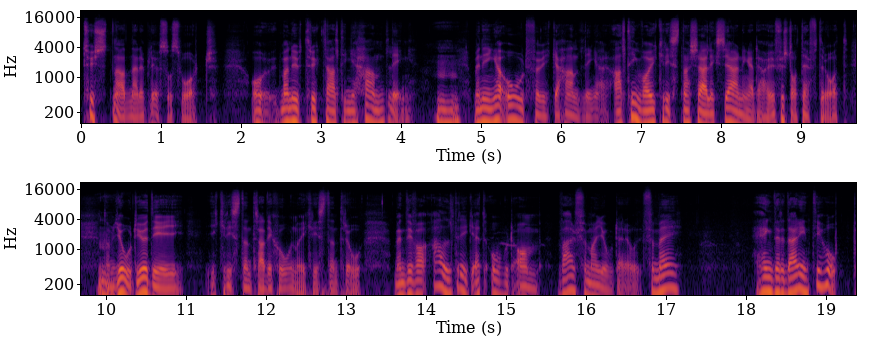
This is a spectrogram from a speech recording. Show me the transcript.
tystnad när det blev så svårt. Och man uttryckte allting i handling. Mm. Men inga ord för vilka handlingar. Allting var ju kristna kärleksgärningar, det har jag ju förstått efteråt. Mm. De gjorde ju det i, i kristen tradition och i kristen tro. Men det var aldrig ett ord om varför man gjorde det. Och för mig hängde det där inte ihop.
